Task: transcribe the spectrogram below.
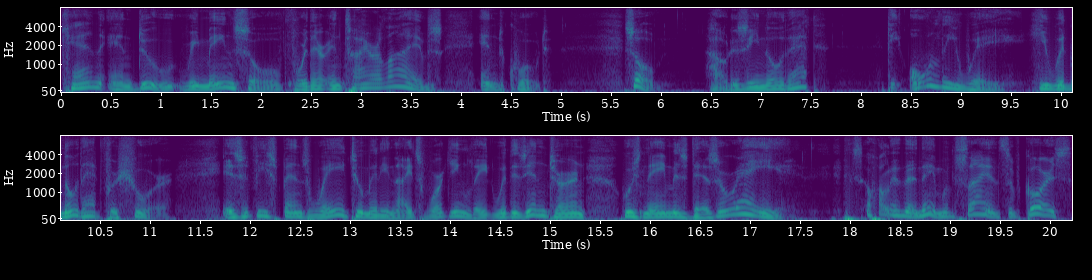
can and do remain so for their entire lives, end quote. So, how does he know that? The only way he would know that for sure is if he spends way too many nights working late with his intern, whose name is Desiree. It's all in the name of science, of course.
